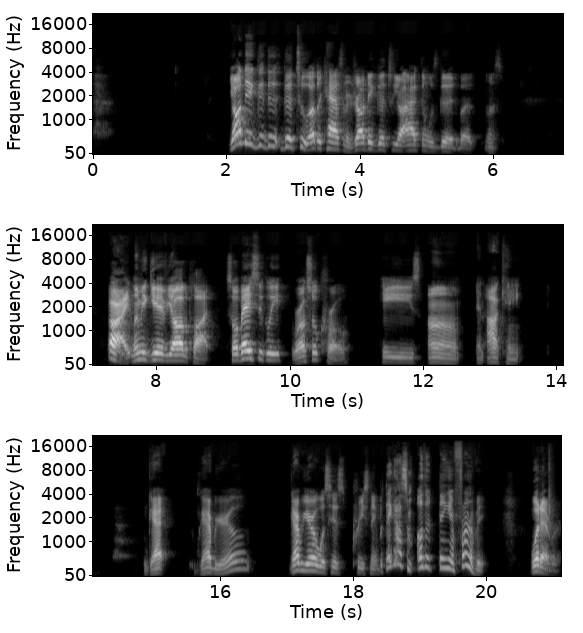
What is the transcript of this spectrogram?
y'all did good, good too. Other cast members, y'all did good too. Your acting was good, but. All right, let me give y'all the plot. So basically, Russell Crowe, he's um, and I can't. Ga- Gabrielle, Gabriel was his priest name, but they got some other thing in front of it. Whatever.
